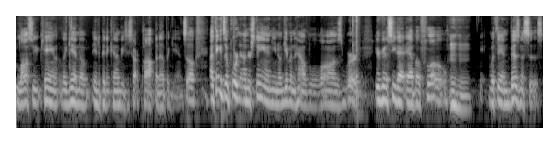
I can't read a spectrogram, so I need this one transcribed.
lawsuit came, again, the independent companies start popping up again. So I think it's important to understand, you know, given how the laws work, you're going to see that ebb of flow within businesses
